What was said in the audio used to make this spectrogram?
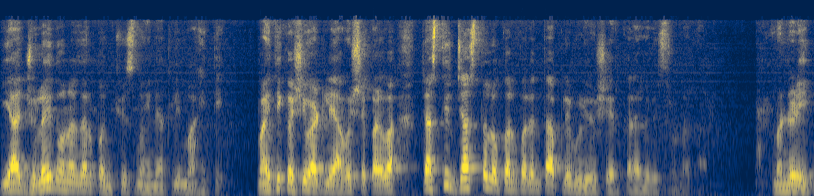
या जुलै दोन हजार पंचवीस महिन्यातली माहिती. माहिती कशी वाटली अवश्य कळवा. जास्तीत जास्त लोकांपर्यंत आपले व्हिडिओ शेअर करायला विसरू नका. मंडळी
